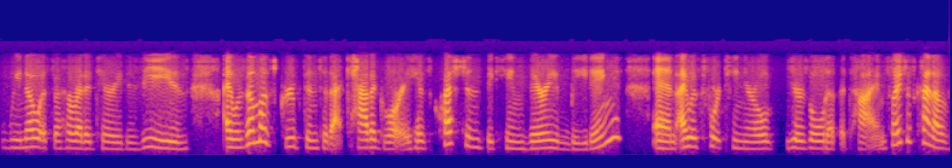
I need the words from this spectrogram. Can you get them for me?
We know it's a hereditary disease. I was almost grouped into that category. His questions became very leading, and I was 14 year old, years old at the time. So I just kind of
